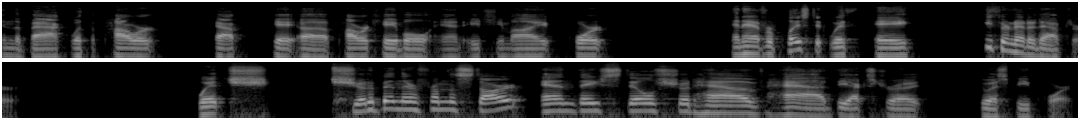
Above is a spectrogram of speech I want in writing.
in the back with the power cap, uh, power cable and HDMI port, and have replaced it with a Ethernet adapter, which should have been there from the start, and they still should have had the extra USB port.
